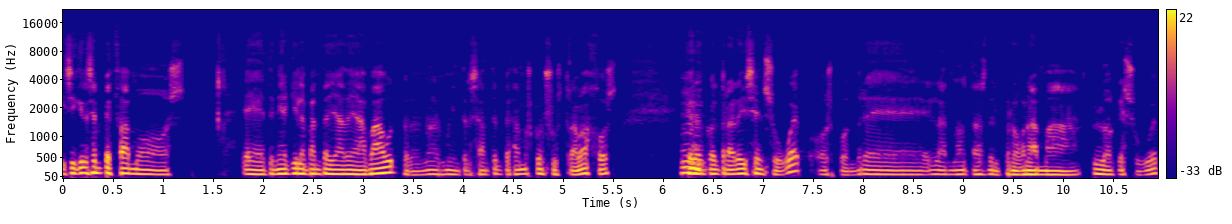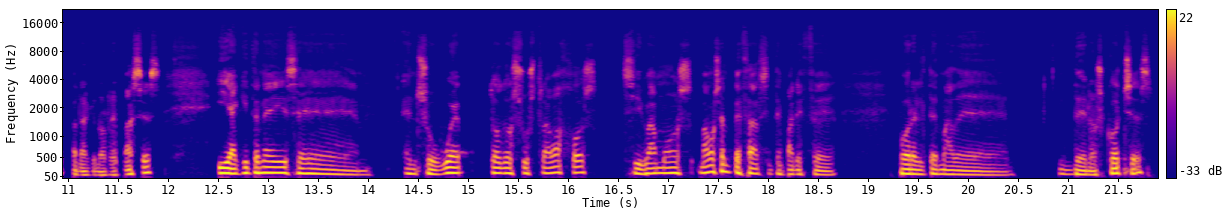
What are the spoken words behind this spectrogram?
Y si quieres empezamos, eh, tenía aquí la pantalla de About, pero no es muy interesante, empezamos con sus trabajos, que lo mm. encontraréis en su web. Os pondré en las notas del programa lo que es su web para que lo repases. Y aquí tenéis... Eh, en su web todos sus trabajos. Si vamos, vamos a empezar, si te parece, por el tema de, de los coches.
